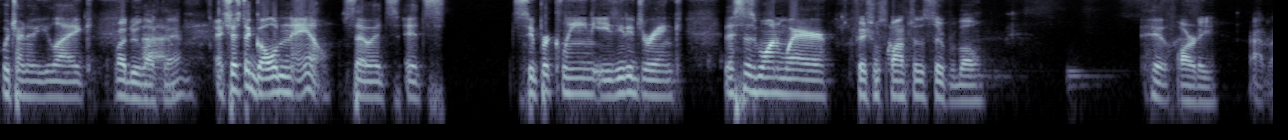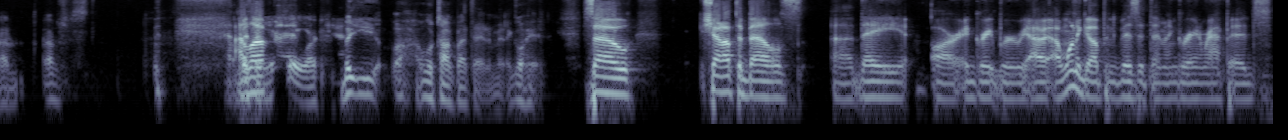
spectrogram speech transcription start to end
which I know you like. I do like Uh, that. It's just a golden ale, so it's it's super clean, easy to drink. This is one where Official sponsor of the Super Bowl who party. I, I, I was just. I bet love they, they were, but you. We'll talk about that in a minute. Go ahead. So, shout out to Bells. Uh, they are a great brewery. I, I want to go up and visit them in Grand Rapids,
